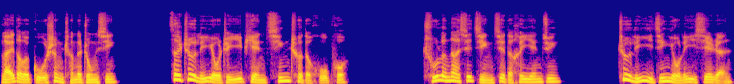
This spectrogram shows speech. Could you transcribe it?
来到了古圣城的中心。在这里有着一片清澈的湖泊，除了那些警戒的黑烟军。这里已经有了一些人，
